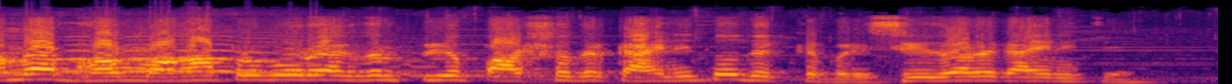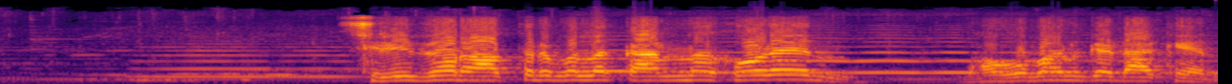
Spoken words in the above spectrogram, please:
আমরা মহাপ্রভুর একজন প্রিয় পার্শ্বদের কাহিনীতেও দেখতে পারি, শ্রীধরের কাহিনীতে। শ্রীধর রাতের বেলা কান্না করেন, ভগবানকে ডাকেন।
